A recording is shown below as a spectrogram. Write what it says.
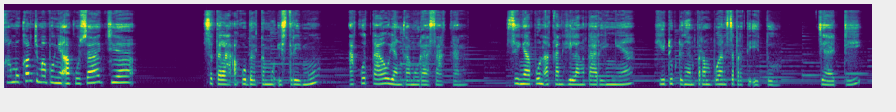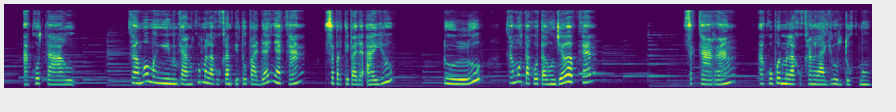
Kamu kan cuma punya aku saja. Setelah aku bertemu istrimu, aku tahu yang kamu rasakan. Singa pun akan hilang taringnya hidup dengan perempuan seperti itu. Jadi, aku tahu. Kamu menginginkanku melakukan itu padanya kan? Seperti pada Ayu? Dulu kamu takut tanggung jawab kan? Sekarang aku pun melakukan lagi untukmu.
